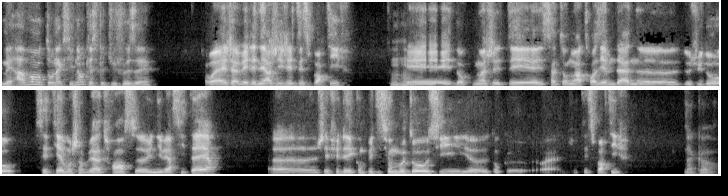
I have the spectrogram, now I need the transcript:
Mais avant ton accident, qu'est-ce que tu faisais? Ouais, j'avais l'énergie, j'étais sportif. Mhm. Et donc, moi, j'étais ceinture noire troisième dan de judo septième au championnat de France euh, universitaire. Euh, j'ai fait des compétitions moto aussi, euh, donc j'étais sportif. D'accord.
